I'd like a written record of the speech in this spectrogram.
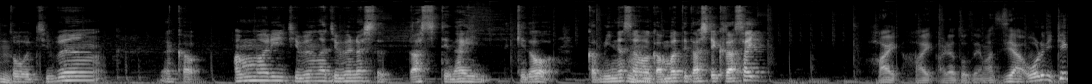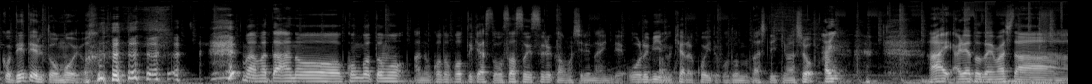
ょっと自分、なんか、あんまり自分が自分らしさ出してないけど、なんか皆さんは頑張って出してください。はいはいありがとうございます。いやオールビー結構出てると思うよ。まあまたあのー今後ともあのこのポッドキャストお誘いするかもしれないんでオールビーのキャラ濃いとこどんどん出していきましょう。はい。はいありがとうございました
